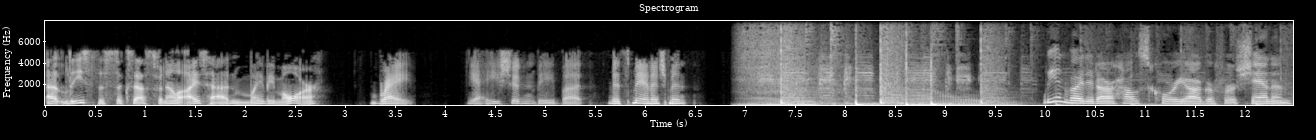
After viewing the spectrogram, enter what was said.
at least the success Vanilla Ice had, and maybe more. Right. Yeah, he shouldn't be, but mismanagement. We invited our house choreographer, Shannon,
